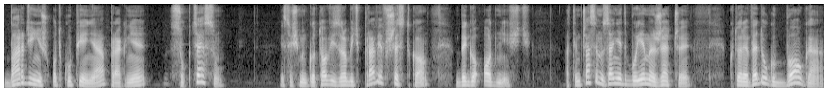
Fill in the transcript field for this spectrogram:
bardziej niż odkupienia pragnie sukcesu. Jesteśmy gotowi zrobić prawie wszystko, by go odnieść, a tymczasem zaniedbujemy rzeczy, które według Boga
